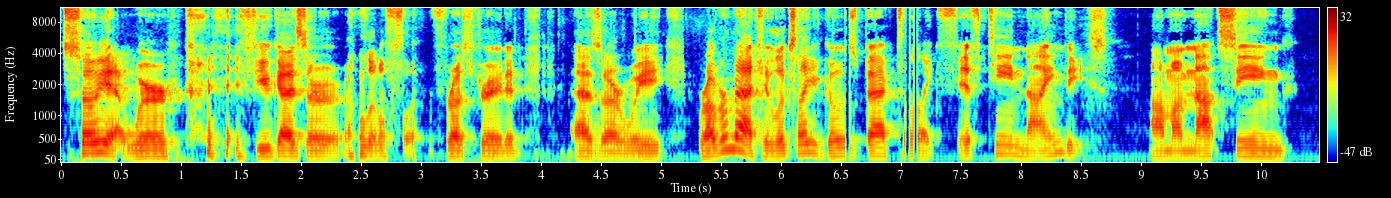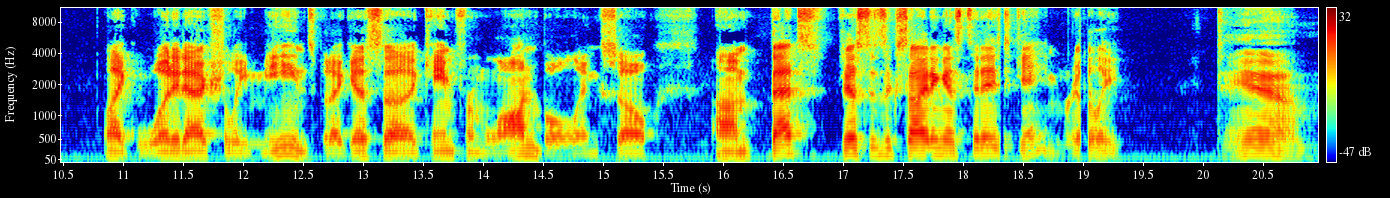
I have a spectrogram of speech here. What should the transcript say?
So yeah, we're if you guys are a little frustrated, as are we. Rubber match. It looks like it goes back to like 1590s. Um, I'm not seeing like what it actually means, but I guess uh, it came from lawn bowling. So um, that's just as exciting as today's game, really. Damn.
